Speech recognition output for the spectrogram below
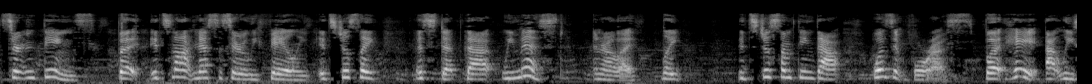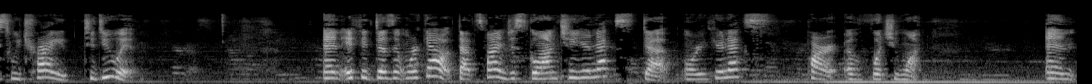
certain things, but it's not necessarily failing. It's just like a step that we missed in our life. Like it's just something that wasn't for us. But hey, at least we tried to do it. And if it doesn't work out, that's fine. Just go on to your next step or your next part of what you want. And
